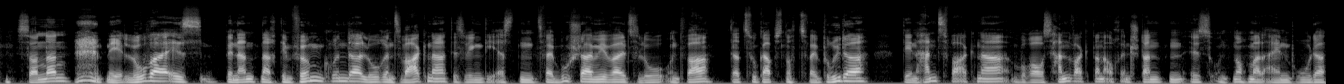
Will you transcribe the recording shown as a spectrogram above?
sondern? nee, Lova ist benannt nach dem Firmengründer Lorenz Wagner, deswegen die ersten zwei Buchstaben jeweils, Lo und Wa. Dazu gab es noch zwei Brüder, den Hans Wagner, woraus Hanwag dann auch entstanden ist, und nochmal einen Bruder,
